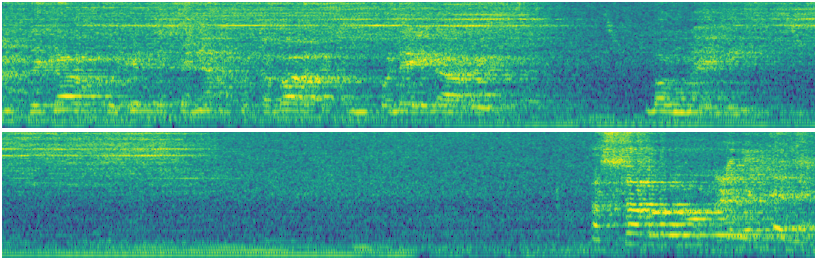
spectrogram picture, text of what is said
عز جارك وجل ثناءك وتبارك اسمك ولا إله غيرك اللهم آمين. الصبر على الأذى.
